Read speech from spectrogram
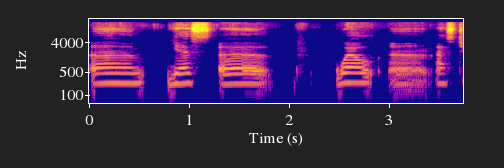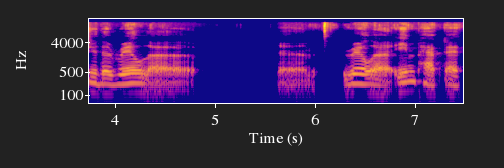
Um, yes, uh, well, uh, as to the real uh, um, real uh, impact, I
